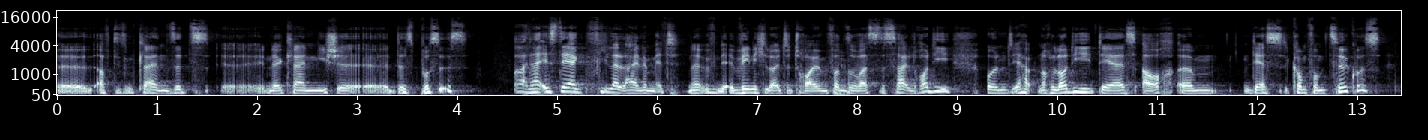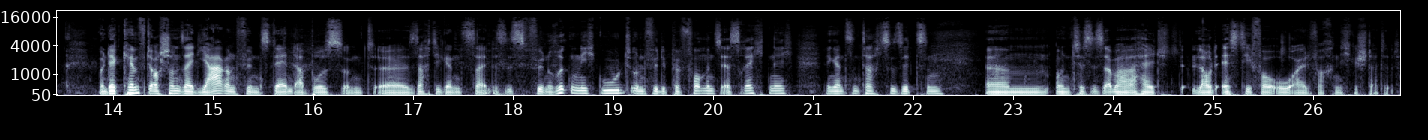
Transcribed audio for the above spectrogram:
äh, auf diesem kleinen Sitz, äh, in der kleinen Nische äh, des Busses. Aber da ist der viel alleine mit. Ne? Wenig Leute träumen von sowas. Das ist halt Roddy und ihr habt noch Loddy, der ist auch, ähm, der ist, kommt vom Zirkus. Und er kämpft auch schon seit Jahren für einen Stand-Up-Bus und äh, sagt die ganze Zeit, es ist für den Rücken nicht gut und für die Performance erst recht nicht, den ganzen Tag zu sitzen. Ähm, und es ist aber halt laut STVO einfach nicht gestattet.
